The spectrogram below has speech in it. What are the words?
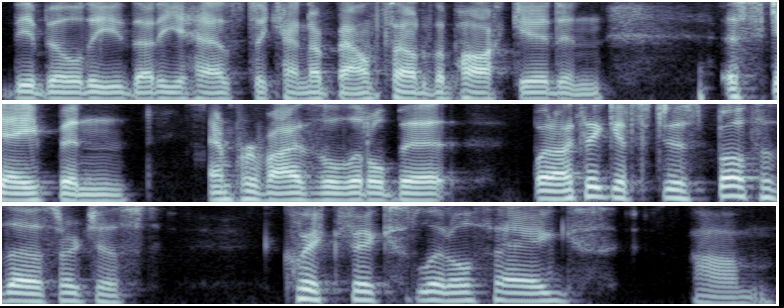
the ability that he has to kind of bounce out of the pocket and escape and improvise a little bit. But I think it's just both of those are just quick fix little things. Um,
